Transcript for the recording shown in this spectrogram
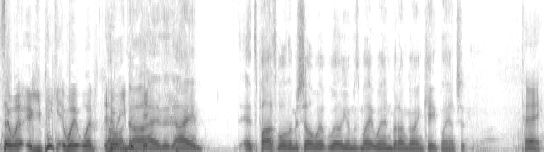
So what are you picking? What, what, who are oh you no, picking? I, I it's possible that Michelle Wi- Williams might win, but I'm going Cate Blanchett. okay.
